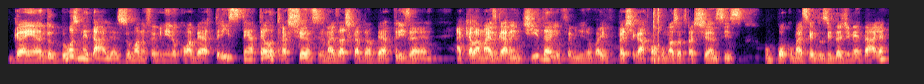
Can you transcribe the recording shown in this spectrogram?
ganhando duas medalhas, uma no feminino com a Beatriz, tem até outras chances, mas acho que a da Beatriz é aquela mais garantida e o feminino vai, vai chegar com algumas outras chances um pouco mais reduzidas de medalha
